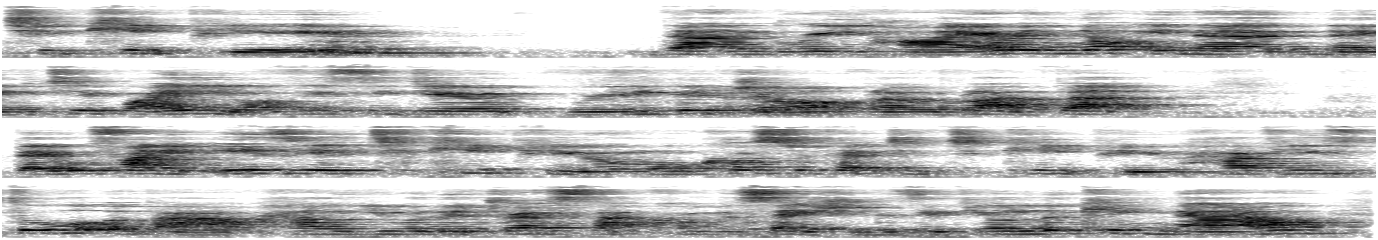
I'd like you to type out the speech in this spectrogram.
to keep you hmm. than rehire? And not in a negative way, you obviously do a really good job, blah, blah, blah. But they will find it easier to keep you and more cost effective to keep you. Have you thought about how you will address that conversation? Because if you're looking now,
